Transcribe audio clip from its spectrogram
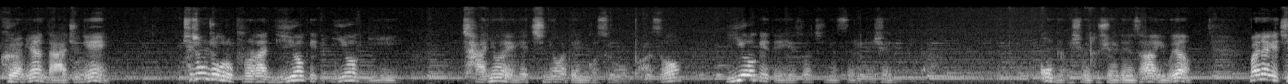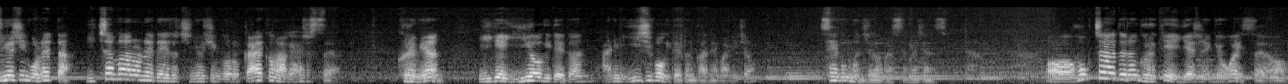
그러면 나중에 최종적으로 불어난 2억이 2억이 자녀에게 증여가 된 것으로 봐서 2억에 대해서 증여세를 내셔야 됩니다. 꼭 명심해 두셔야 되는 상황이고요. 만약에 증여 신고를 했다. 2천만 원에 대해서 증여 신고를 깔끔하게 하셨어요. 그러면 이게 2억이 되든 아니면 20억이 되든 간에 말이죠. 세금 문제가 발생하지 않습니다. 어, 혹자들은 그렇게 얘기하시는 경우가 있어요.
